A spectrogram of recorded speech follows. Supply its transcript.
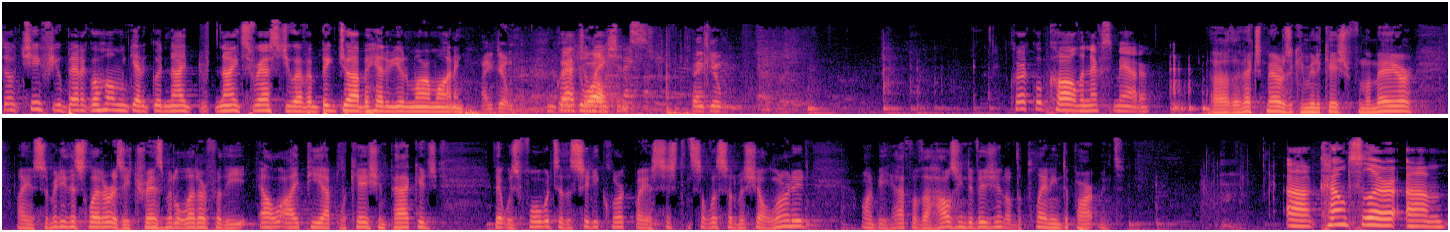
So, Chief, you better go home and get a good night, night's rest. You have a big job ahead of you tomorrow morning. I do. Thank you. Congratulations. Thank you. Clerk will call the next matter. Uh, The next matter is a communication from the mayor. I am submitting this letter as a transmittal letter for the LIP application package that was forwarded to the city clerk by Assistant Solicitor Michelle Learned on behalf of the Housing Division of the Planning Department. Uh, Counselor um,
